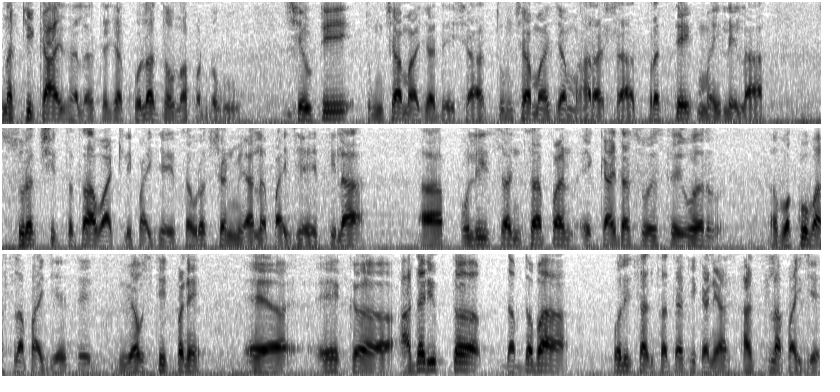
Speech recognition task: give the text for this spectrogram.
नक्की काय झालं? त्याच्या खोलात जाऊन आपण बघू. शेवटी तुमच्या माझ्या देशात तुमच्या माझ्या महाराष्ट्रात प्रत्येक महिलेला सुरक्षितता वाटली पाहिजे संरक्षण मिळालं पाहिजे. तिला पोलिसांचा पण एक कायदा सुव्यवस्थेवर वकूब असला पाहिजे. ते व्यवस्थितपणे एक आदरयुक्त दबदबा पोलिसांचा त्या ठिकाणी असला पाहिजे.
